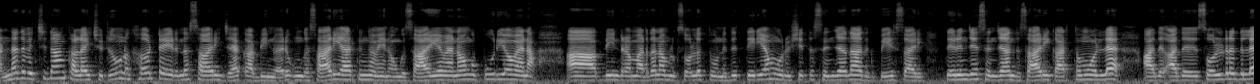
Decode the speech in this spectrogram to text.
பண்ணதை வச்சு தான் கலாய்ச்சிட்டோம். உனக்கு ஹர்ட் ஆயிருந்தா சாரி ஜாக் அப்படின்னு உங்கள் சாரி யாருக்குங்க வேணும்? உங்கள் சாரியும் வேணாம் உங்கள் பூரியும் வேணாம் அப்படின்ற மாதிரி தான் நம்மளுக்கு சொல்ல தோணுது. தெரியாமல் ஒரு விஷயத்த செஞ்சால் தான் அதுக்கு பேர் சாரி. தெரிஞ்சே செஞ்சால் அந்த சாரிக்கு அர்த்தமும் இல்லை. அது அது சொல்கிறதுல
